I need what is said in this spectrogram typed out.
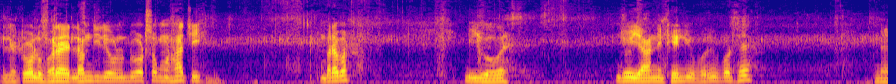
એટલે ટોલું ભરાય એટલે સમજી લેવાનું, દોઢસો મણ સાચી બરાબર? બીજું હવે જોઈએ આની ઠેલીઓ ભરવી પડશે. ને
